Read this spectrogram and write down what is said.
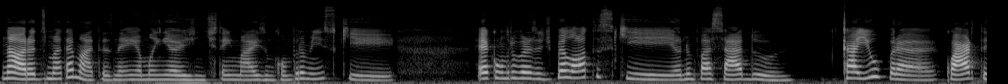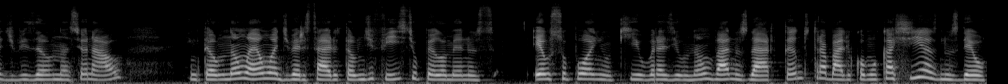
na hora dos mata-matas, né? E amanhã a gente tem mais um compromisso que é contra o Brasil de Pelotas, que ano passado caiu para quarta divisão nacional. Então não é um adversário tão difícil, pelo menos eu suponho que o Brasil não vai nos dar tanto trabalho como o Caxias nos deu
